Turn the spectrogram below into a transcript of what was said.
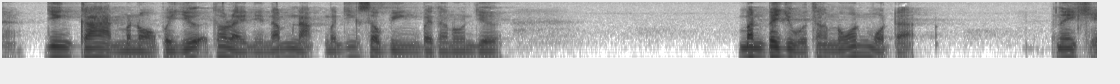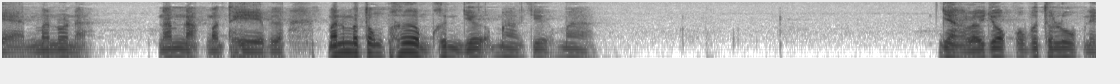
นะยิ่งก้านมันออกไปเยอะเท่าไหร่นี่น้ำหนัก มันยิ่งสวิงไปทางโน้นเยอะ มันไปอยู่ทางโน้นหมดอะในแขนมันนู่นอะน้ำหนักมันเทไปมันมันต้องเพิ่มขึ้นเยอะมาก เยอะมาก อย่างเรายกพระพุทธรูปใน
